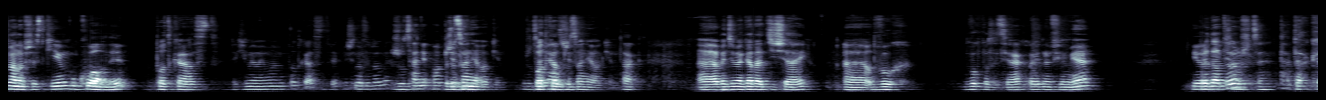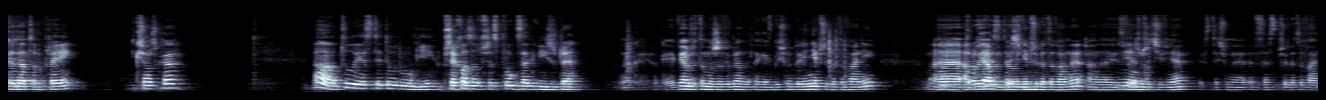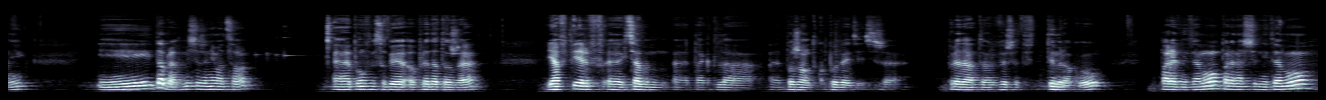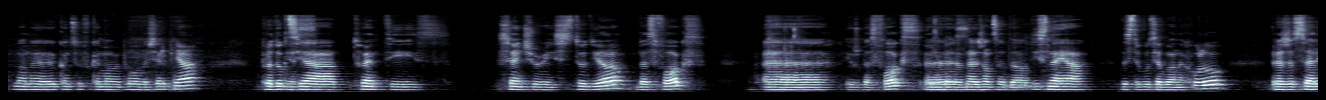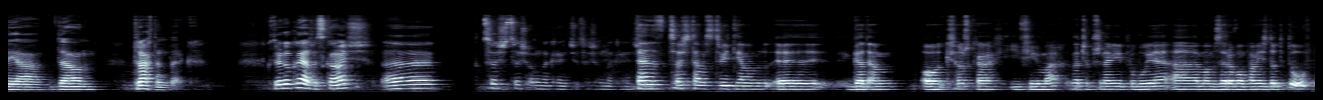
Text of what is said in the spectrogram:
Siemano wszystkim. Ukłony. Podcast. Jaki my mamy podcast? Jak my się nazywamy? Rzucanie okiem. Rzucanie okiem. Rzucanie Podcast okiem. Rzucanie okiem. Tak. E, będziemy gadać dzisiaj e, o dwóch, dwóch pozycjach. O jednym filmie. I o Predator? książce. Tak, Tak. Predator Prey. I książka? A, tu jest tytuł długi. Przechodząc przez próg zagwiżdżę. Okej, okej. Wiem, że to może wygląda tak, jakbyśmy byli nieprzygotowani. E, albo ja bym był jesteśmy. nieprzygotowany, ale jest Nie wręcz no. przeciwnie. Jesteśmy fest przygotowani. I dobra, myślę, że nie ma co. E, pomówmy sobie o Predatorze. Ja wpierw e, chciałbym e, tak dla e, porządku powiedzieć, że Predator wyszedł w tym roku. Parę dni temu, paręnaście dni temu. Mamy końcówkę, mamy połowę sierpnia. Produkcja 20th Century Studio bez Fox. E, już bez Fox. E, należąca do Disneya. Dystrybucja była na Hulu. Reżyseria Dan Trachtenberg, którego kojarzę skądś. E, coś, coś on nakręcił, coś on nakręcił. Ten coś tam street, ja mam, e, gadam o książkach i filmach, znaczy przynajmniej próbuję, a mam zerową pamięć do tytułów,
